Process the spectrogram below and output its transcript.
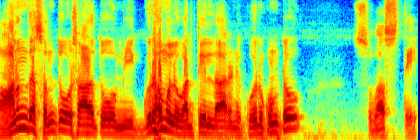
ఆనంద సంతోషాలతో మీ గృహములు వర్తిల్లారని కోరుకుంటూ స్వస్తి.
